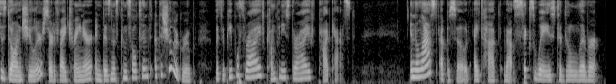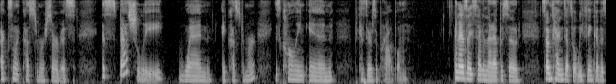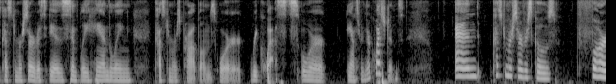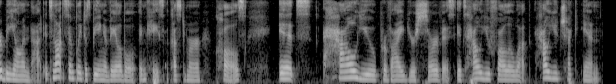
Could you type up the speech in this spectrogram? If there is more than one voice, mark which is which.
Speaker 1: This is Dawn Shuler, certified trainer and business consultant at the Shuler Group with the People Thrive, Companies Thrive podcast. In the last episode, I talked about six ways to deliver excellent customer service, especially when a customer is calling in because there's a problem. And as I said in that episode, sometimes that's what we think of as customer service is simply handling customers' problems or requests or answering their questions. And customer service goes far beyond that. It's not simply just being available in case a customer calls, it's how you provide your service, it's how you follow up, how you check in,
